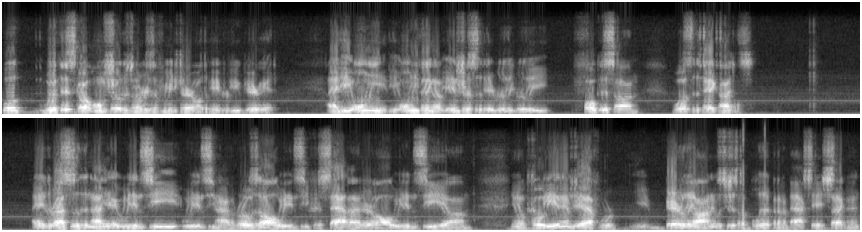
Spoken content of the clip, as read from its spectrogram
Well, mm-hmm. with this go home show, there's no reason for me to care about the pay per view. Period. And the only the only thing of interest that they really really focused on was the tag titles. And the rest of the night, we didn't see we didn't see Nyla Rose at all. We didn't see Kris Statlander at all. We didn't see um, you know Cody and MJF were barely on. It was just a blip and a backstage segment.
